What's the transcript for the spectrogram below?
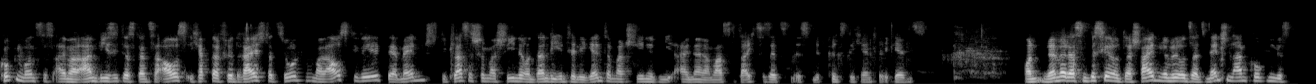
Gucken wir uns das einmal an. Wie sieht das Ganze aus? Ich habe dafür drei Stationen mal ausgewählt. Der Mensch, die klassische Maschine und dann die intelligente Maschine, die einigermaßen gleichzusetzen ist mit künstlicher Intelligenz. Und wenn wir das ein bisschen unterscheiden, wenn wir uns als Menschen angucken, ist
